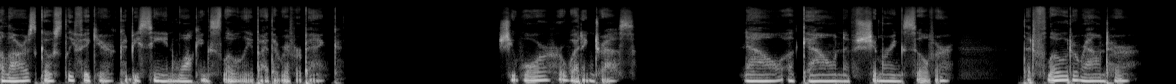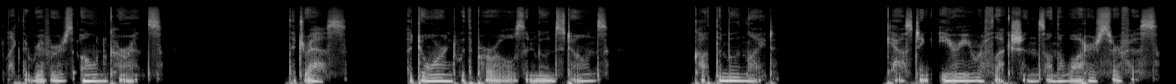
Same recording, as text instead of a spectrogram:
Alara's ghostly figure could be seen walking slowly by the river bank. She wore her wedding dress, now a gown of shimmering silver that flowed around her like the river's own currents. The dress, adorned with pearls and moonstones, caught the moonlight, casting eerie reflections on the water's surface.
